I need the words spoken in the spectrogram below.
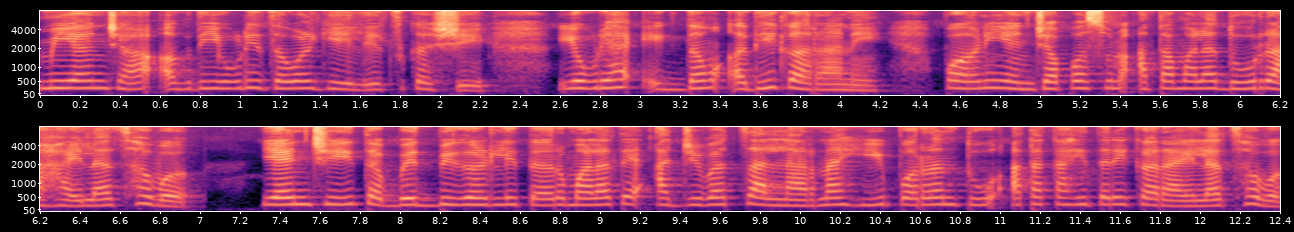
मी यांच्या अगदी एवढी जवळ गेलेच कशी? एवढ्या एकदम अधिकाराने. पण यांच्यापासून आता मला दूर राहायलाच हवं. यांची तब्येत बिघडली तर मला ते अजिबात चालणार नाही परंतु आता काहीतरी करायलाच हवं.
